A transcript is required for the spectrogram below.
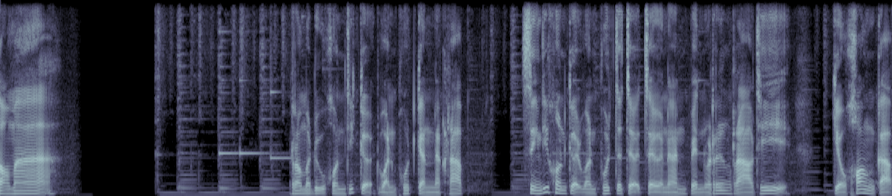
ต่อมา เรามาดูคนที่เกิดวันพุธกันนะครับ สิ่งที่คนเกิดวันพุธจะเจอเจอนั้นเป็นเรื่องราวที่เกี่ยวข้องกับ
